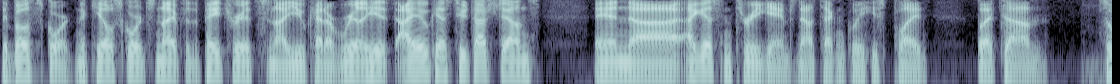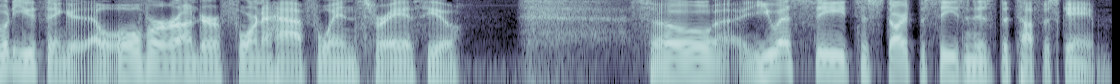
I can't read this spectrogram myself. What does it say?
they both scored. N'Keal scored tonight for the Patriots, and Aiyuk had a really he, Aiyuk has two touchdowns, and uh, I guess in three games now technically he's played. But um, so what do you think over or under four and a half wins for ASU? So uh, USC to start the season is the toughest game,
